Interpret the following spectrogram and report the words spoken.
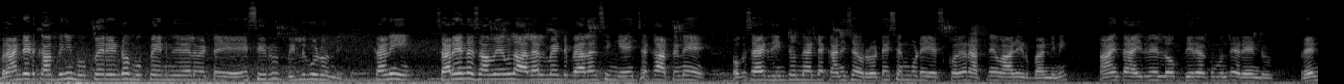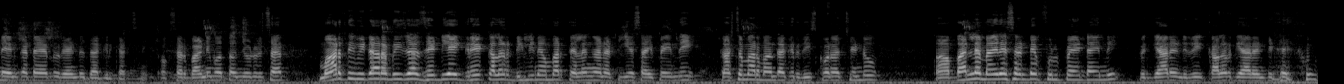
బ్రాండెడ్ కంపెనీ ముప్పై రెండో ముప్పై ఎనిమిది వేలు పెట్టే వేసిర్రు బిల్లు కూడా ఉంది. కానీ సరైన సమయంలో అలైన్మెంట్ బ్యాలెన్సింగ్ వేయించక అట్లనే ఒక సైడ్ తింటుందంటే కనీసం రొటేషన్ కూడా వేసుకోలేరు అట్లనే వాడిరు బండిని. ఆయనతో ఐదు వేలు లోపు తిరగకముందే రెండు రెండు వెనక టైర్లు రెండు దగ్గరికి వచ్చినాయి. ఒకసారి బండి మొత్తం చూడరు sir. Maruti Vitara Brezza ZI grey colour Delhi number Telangana TS అయిపోయింది. కస్టమర్ మన దగ్గర తీసుకొని వచ్చిండు. ఆ, బండ్లే మైనస్ అంటే ఫుల్ పెయింట్ అయింది. గ్యారంటీ కలర్ గ్యారంటీ లేదు.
